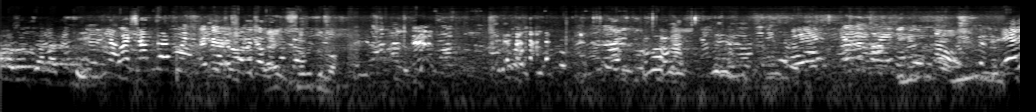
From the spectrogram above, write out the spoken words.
অনুরোধ জানাচ্ছি। এই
